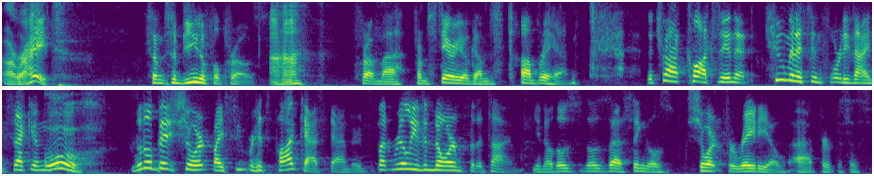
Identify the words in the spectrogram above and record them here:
All so, right, Some some beautiful prose. Uh-huh. From uh, from Stereogum's Tom Breihan. The track clocks in at two minutes and forty nine seconds. Ooh. Little bit short by Super Hits podcast standards, but really the norm for the time. You know those those uh, singles short for radio uh, purposes.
